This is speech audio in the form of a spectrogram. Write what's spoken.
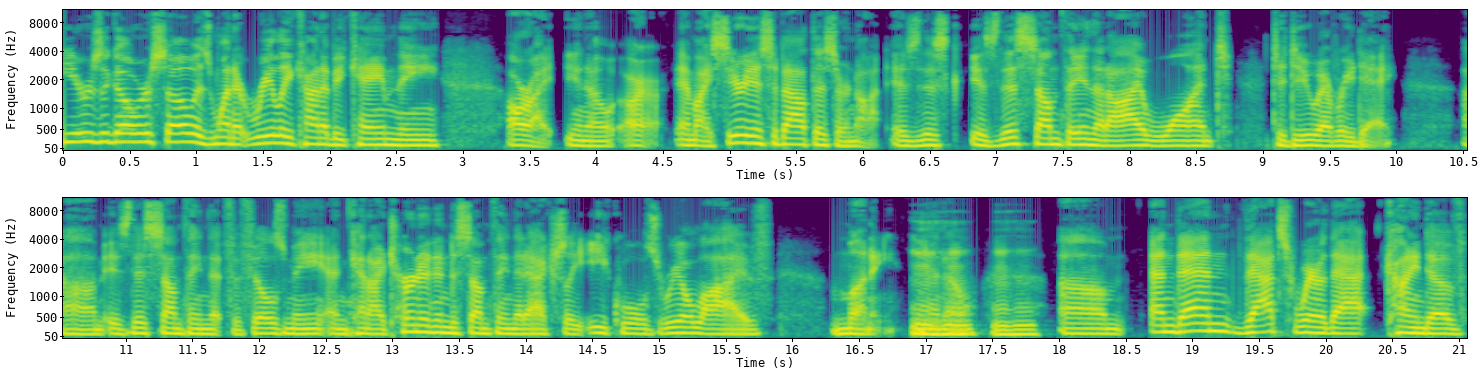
years ago or so is when it really kind of became the, all right, you know, are, am I serious about this or not? Is this is this something that I want to do every day? Um, is this something that fulfills me, and can I turn it into something that actually equals real live money? You know, Mhm. um, and then that's where that kind of,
